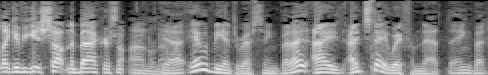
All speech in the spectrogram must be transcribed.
like if you get shot in the back or something. I don't know. Yeah, it would be interesting, but I, I I'd stay away from that thing. But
